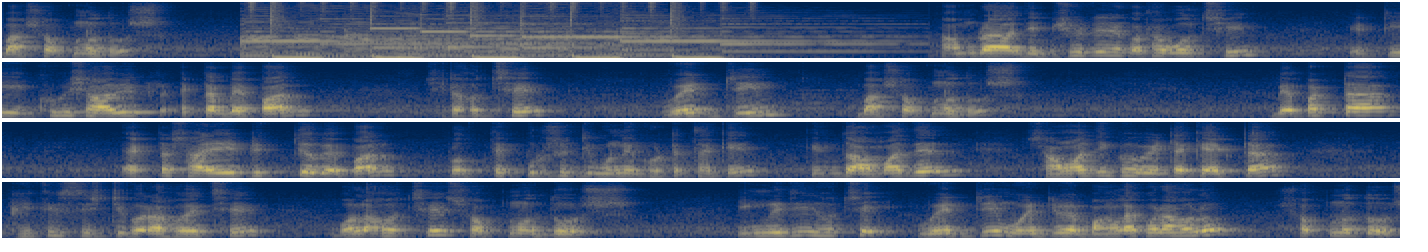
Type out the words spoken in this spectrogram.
বা স্বপ্নদোষ। আমরা যে বিষয়টি নিয়ে কথা বলছি, এটি খুবই স্বাভাবিক একটা ব্যাপার। সেটা হচ্ছে ওয়েট ড্রিম বা স্বপ্নদোষ। ব্যাপারটা একটা শারীরবৃত্তীয় ব্যাপার, প্রত্যেক পুরুষের জীবনে ঘটে থাকে। কিন্তু আমাদের সামাজিকভাবে এটাকে একটা ভীতির সৃষ্টি করা হয়েছে, বলা হচ্ছে স্বপ্ন দোষ। ইংরেজি হচ্ছে ওয়েট ড্রিম ওয়েট ড্রিমে বাংলা করা হলো স্বপ্ন দোষ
